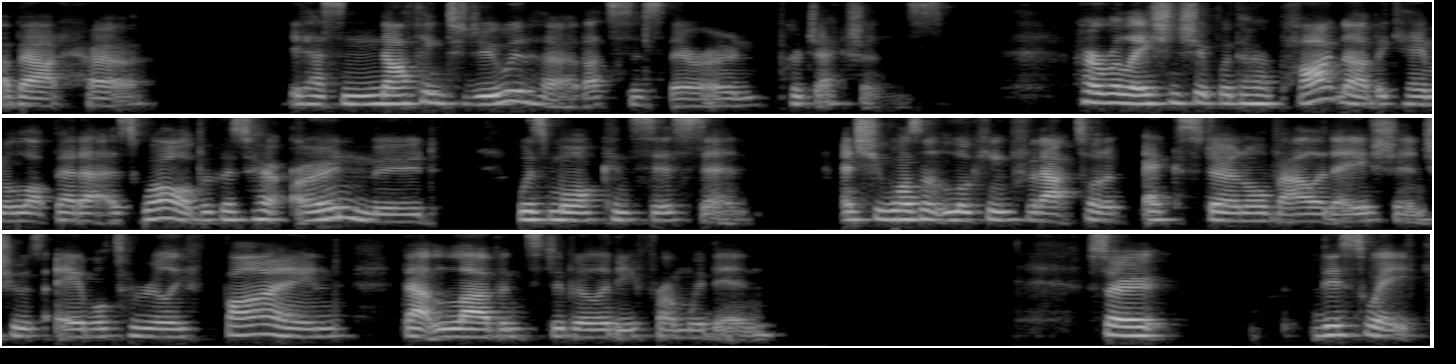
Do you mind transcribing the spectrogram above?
about her. It has nothing to do with her. That's just their own projections. Her relationship with her partner became a lot better as well because her own mood was more consistent and she wasn't looking for that sort of external validation. She was able to really find that love and stability from within. So, this week,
